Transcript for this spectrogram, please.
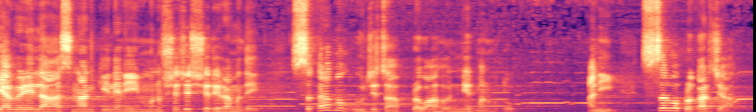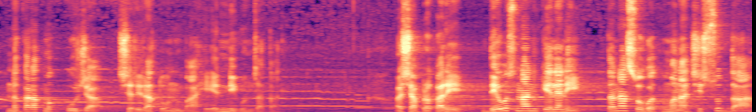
या वेळेला स्नान केल्याने मनुष्याच्या शरीरामध्ये सकारात्मक ऊर्जेचा प्रवाह निर्माण होतो आणि सर्व प्रकारच्या नकारात्मक ऊर्जा शरीरातून बाहेर निघून जातात. अशा प्रकारे देवस्नान केल्याने तणासोबत मनाची सुद्धा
